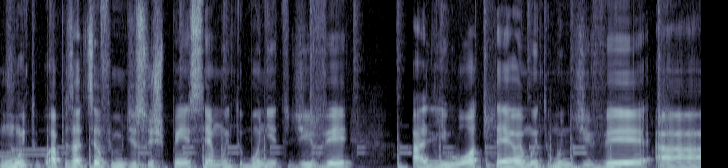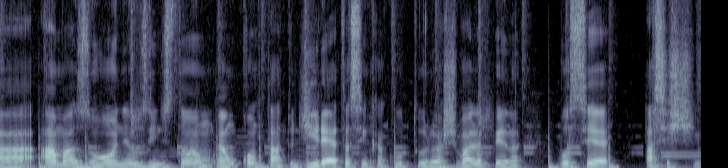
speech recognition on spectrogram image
muito, apesar de ser um filme de suspense, é muito bonito de ver ali o hotel, é muito bonito de ver a, a Amazônia, os índios. Então é um, é um, contato direto assim com a cultura. Eu acho que vale a pena você assistir.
